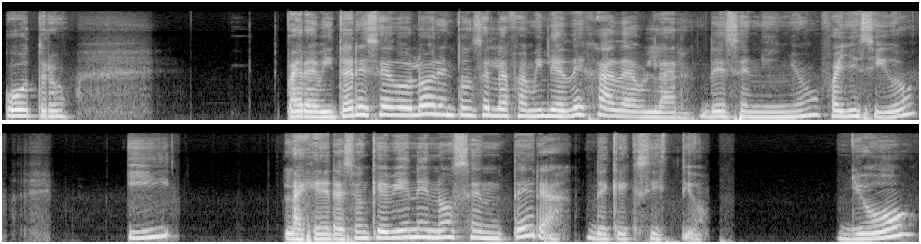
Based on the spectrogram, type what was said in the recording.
otro. Para evitar ese dolor, entonces la familia deja de hablar de ese niño fallecido y la generación que viene no se entera de que existió. Yo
